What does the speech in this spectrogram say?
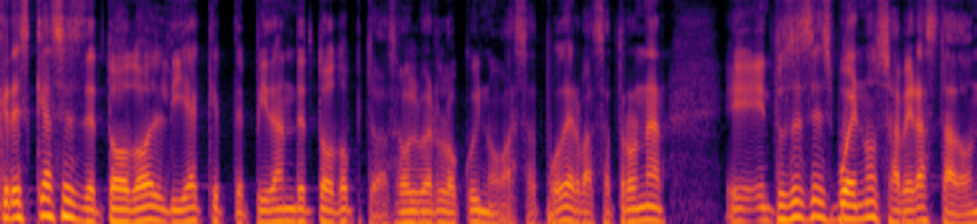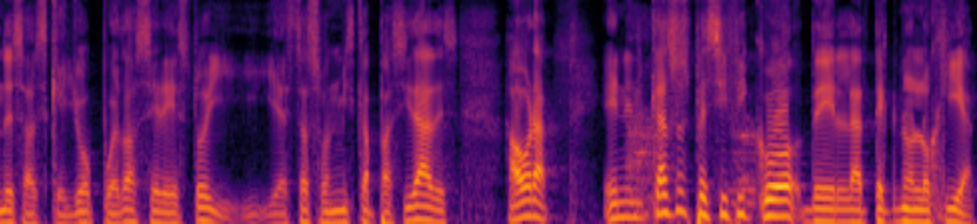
crees que haces de todo, el día que te pidan de todo, te vas a volver loco y no vas a poder, vas a tronar. Eh, entonces es bueno saber hasta dónde sabes que yo puedo hacer esto y, y estas son mis capacidades. Ahora, en el caso específico de la tecnología,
